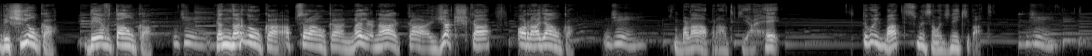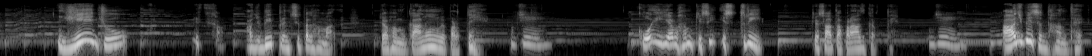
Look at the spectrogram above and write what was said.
ऋषियों का देवताओं का जी। गंधर्वों का अप्सराओं का नग नाग का यक्ष का और राजाओं का। जी। बड़ा अपराध किया है। देखो एक बात इसमें समझने की बात। जी। ये जो एक अजबी प्रिंसिपल हमारा जब हम कानून में पढ़ते हैं। जी। कोई जब हम किसी स्त्री के साथ अपराध करते हैं। जी। आज भी सिद्धांत है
